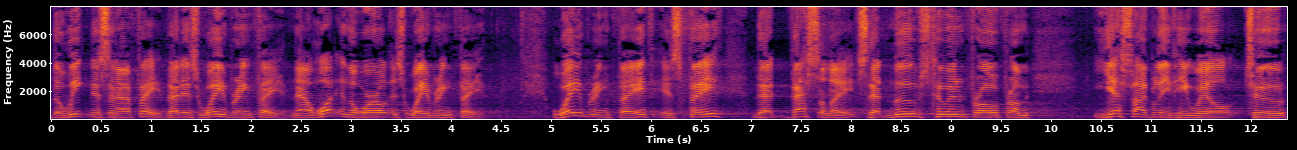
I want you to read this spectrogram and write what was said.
the weakness in our faith. That is wavering faith. Now, what in the world is wavering faith? Wavering faith is faith that vacillates, that moves to and fro from, yes, I believe he will, to,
